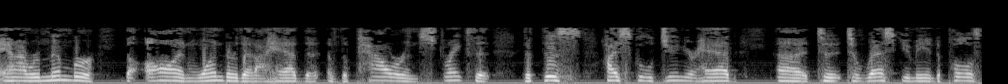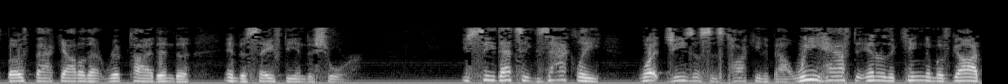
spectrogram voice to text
and I remember the awe and wonder that I had the, of the power and strength that, that this high school junior had uh, to, to rescue me and to pull us both back out of that riptide into, into safety, into shore. You see, that's exactly what Jesus is talking about. We have to enter the kingdom of God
